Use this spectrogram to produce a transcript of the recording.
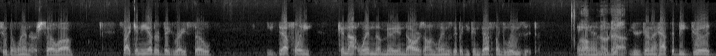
to the winner. So uh, it's like any other big race. So you definitely cannot win the million dollars on Wednesday, but you can definitely lose it. Oh, And no you just- doubt. you're going to have to be good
